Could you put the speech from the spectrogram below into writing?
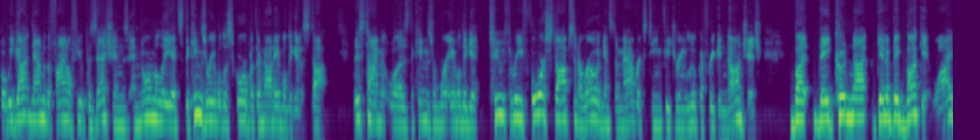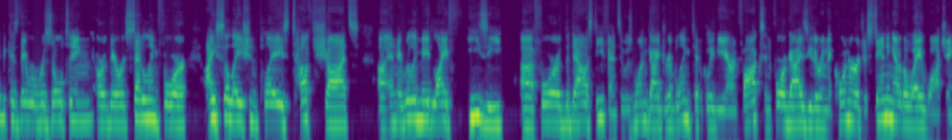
But we got down to the final few possessions, and normally it's the Kings are able to score, but they're not able to get a stop. This time it was the Kings were able to get two, three, four stops in a row against a Mavericks team featuring Luka freaking Doncic, but they could not get a big bucket. Why? Because they were resulting or they were settling for isolation plays, tough shots, uh, and they really made life easy uh, for the Dallas defense. It was one guy dribbling, typically De'Aaron Fox, and four guys either in the corner or just standing out of the way watching.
